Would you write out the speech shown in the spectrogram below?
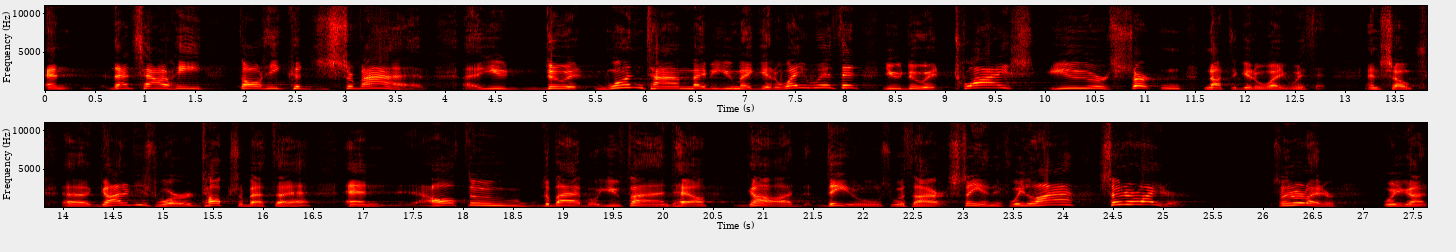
and that's how he thought he could survive. Uh, you do it one time, maybe you may get away with it. You do it twice, you're certain not to get away with it. And so, uh, God in His Word talks about that. And all through the Bible, you find how God deals with our sin. If we lie, sooner or later, sooner or later, we got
